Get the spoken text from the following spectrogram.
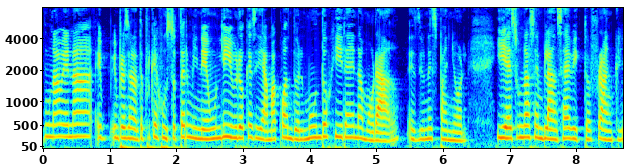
una vena impresionante porque justo terminé un libro que se llama Cuando el mundo gira enamorado, es de un español y es una semblanza de Víctor Frankl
